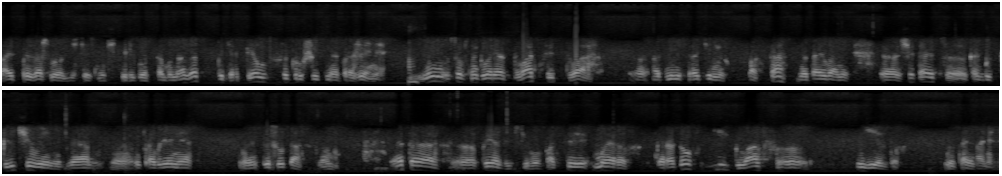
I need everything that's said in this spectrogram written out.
а это произошло, естественно, 4 года тому назад, потерпел сокрушительное поражение. Ну, собственно говоря, 22 административных поста на Тайване э, считаются как бы ключевыми для э, управления э, государством. Это э, прежде всего посты мэров городов и глав э, уездов на Тайване.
